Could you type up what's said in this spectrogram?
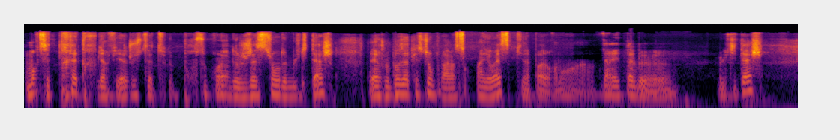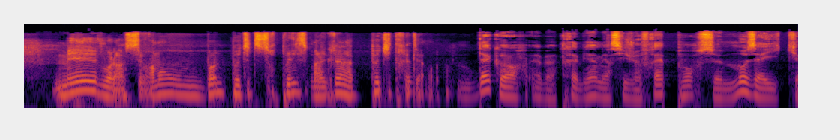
vraiment c'est très très bien fait. Il y a juste pour ce problème de gestion de multitâche. D'ailleurs, je me pose la question pour la version iOS qui n'a pas vraiment un véritable euh, multitâche. Mais voilà, c'est vraiment une bonne petite surprise malgré ma petite réserve. D'accord. Eh ben, très bien. Merci Geoffrey pour ce mosaïque.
